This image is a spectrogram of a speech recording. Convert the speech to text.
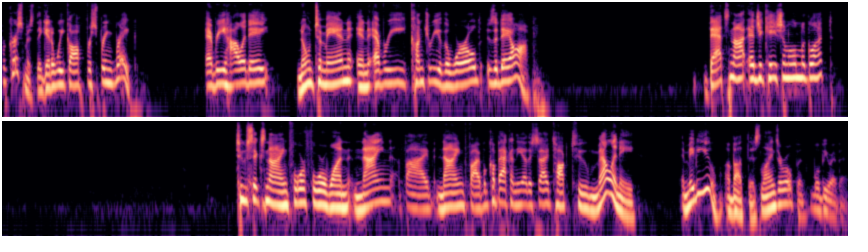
for Christmas. They get a week off for spring break. Every holiday known to man in every country of the world is a day off. That's not educational neglect. 269 441 9595. We'll come back on the other side, talk to Melanie and maybe you about this. Lines are open. We'll be right back.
